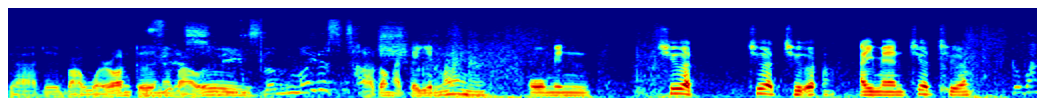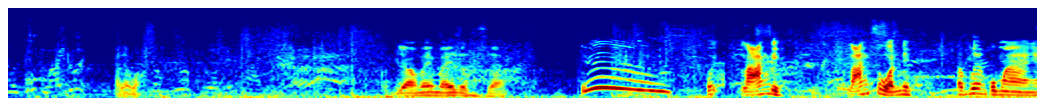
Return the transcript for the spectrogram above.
อย่าเลยบ่าวหัวร้อนเกินนะบ่าวเอ้ย needs the Midas บ่าว touch. ต้องหัดใจเย็นมั่งโอเมนเชือดเชือดเชื้อไอแมนเชือดเชื้อระวังพุ่มไม้ด้วยอะไรวะยอมไม่ไหมสงสารอื้ออุ้ยล้างดิล้างสวนดิแล้วเพื่อนกูมาไง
